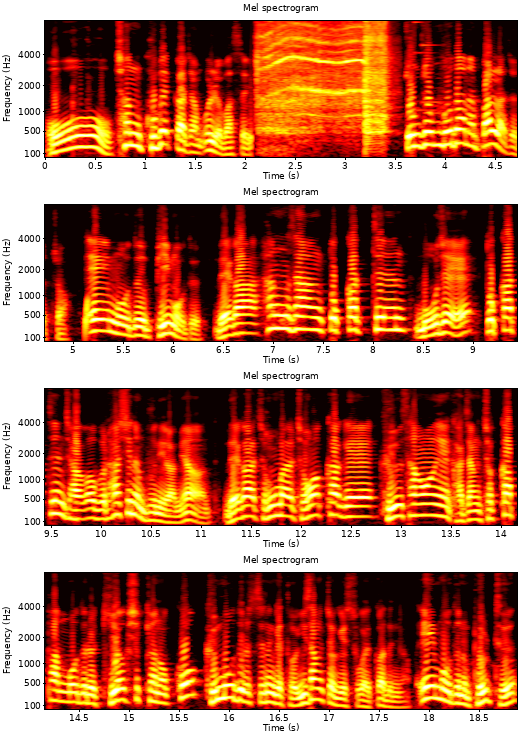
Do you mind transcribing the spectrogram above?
오, 1900까지 한번 올려봤어요. 좀 전보다는 빨라졌죠. A 모드, B 모드. 내가 항상 똑같은 모재에 똑같은 작업을 하시는 분이라면 내가 정말 정확하게 그 상황에 가장 적합한 모드를 기억시켜 놓고 그 모드를 쓰는 게 더 이상적일 수가 있거든요. A 모드는 볼트,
